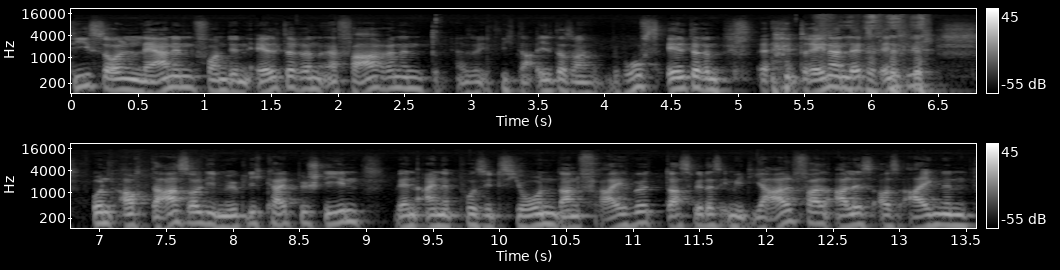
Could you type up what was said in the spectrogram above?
Die sollen lernen von den älteren, erfahrenen, also nicht älter, sondern berufsälteren äh, Trainern letztendlich. Und auch da soll die Möglichkeit bestehen, wenn eine Position dann frei wird, dass wir das im Idealfall alles aus eigenen,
